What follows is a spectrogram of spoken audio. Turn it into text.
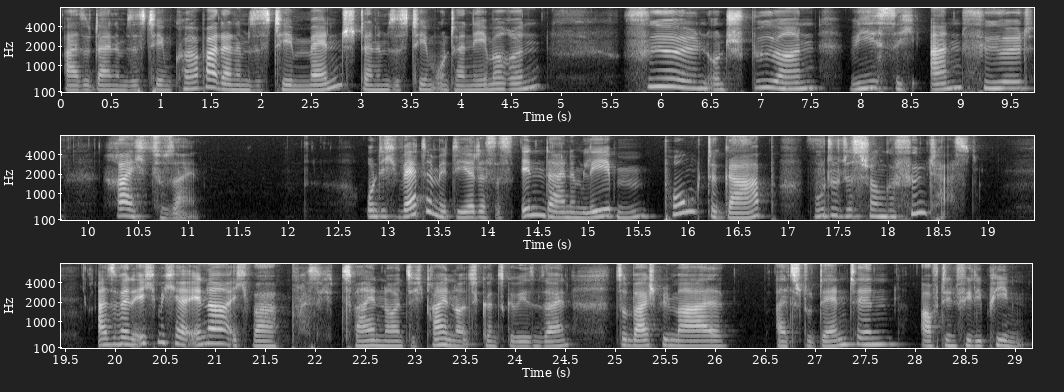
also deinem System Körper, deinem System Mensch, deinem System Unternehmerin, fühlen und spüren, wie es sich anfühlt, reich zu sein. Und ich wette mit dir, dass es in deinem Leben Punkte gab, wo du das schon gefühlt hast. Also wenn ich mich erinnere, ich war, weiß ich, 92, 93 könnte es gewesen sein, zum Beispiel mal als Studentin auf den Philippinen.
